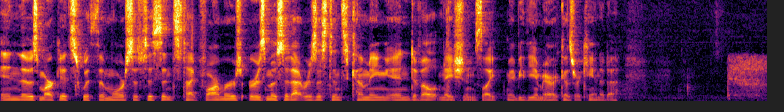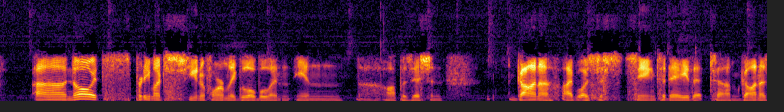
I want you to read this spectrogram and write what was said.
in those markets with the more subsistence type farmers, or is most of that resistance coming in developed nations like maybe the Americas or Canada? Uh, no, it's pretty much uniformly global in in uh, opposition. Ghana, I was just seeing today that um, Ghana's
